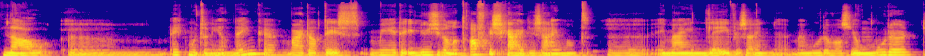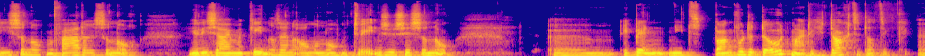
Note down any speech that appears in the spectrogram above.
Nou, um, ik moet er niet aan denken. Maar dat is meer de illusie van het afgescheiden zijn. Want uh, in mijn leven zijn, uh, mijn moeder was jongmoeder, die is er nog, mijn vader is er nog. Jullie zijn, mijn kinderen zijn er allemaal nog, mijn tweelingzus is er nog. Um, ik ben niet bang voor de dood, maar de gedachte dat ik uh,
